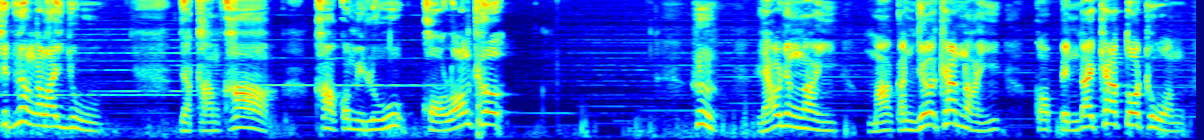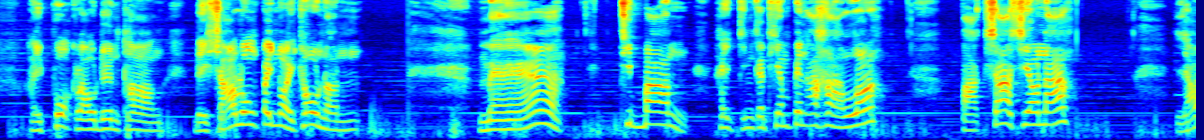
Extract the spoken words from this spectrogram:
คิดเรื่องอะไรอยู่ อย่าถามข้า ข้าก็ไม่รู้ ขอร้องเถอะฮึแล้วยังไง มากันเยอะแค่ไหน ก็เป็นได้แค่ตัวถ่วง ให้พวกเราเดินทาง ได้ช้าลงไปหน่อยเท่านั้นแหมที่บ้านให้กินกระเทียมเป็นอาหารเหรอ ปากชาเชียวนะ แล้ว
